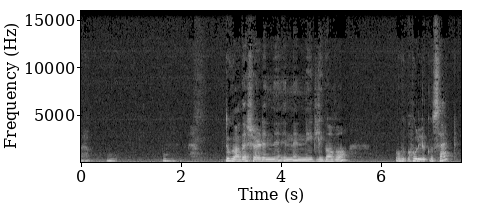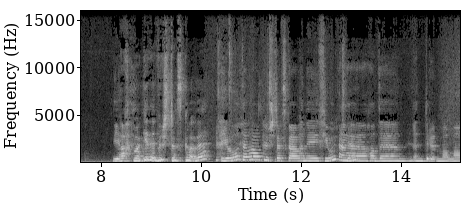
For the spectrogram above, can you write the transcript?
Ja. Du ga deg sjøl en, en, en nydelig gave òg. Å holde konsert. Ja. Var ikke det bursdagsgave? Jo, det var bursdagsgaven i fjor. Jeg hadde en drøm om å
